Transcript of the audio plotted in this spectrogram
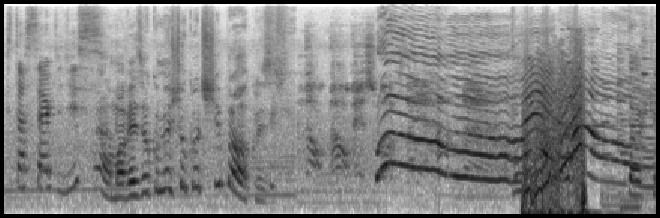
Está certo disso? Ah, uma vez eu comi um chucrute de brócolis. Não, não. Tá aqui.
